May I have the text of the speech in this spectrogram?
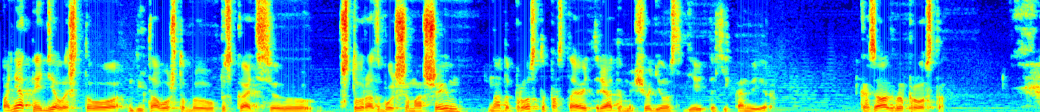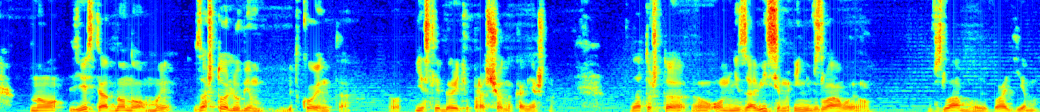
Понятное дело, что для того, чтобы выпускать э, в 100 раз больше машин, надо просто поставить рядом еще 99 таких конвейеров. Казалось бы, просто. Но есть одно но. Мы за что любим биткоин-то? Вот, если говорить упрощенно, конечно. За то, что он независим и не взламываем. Взламываем.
